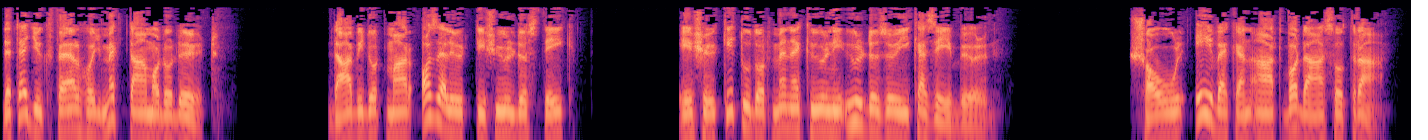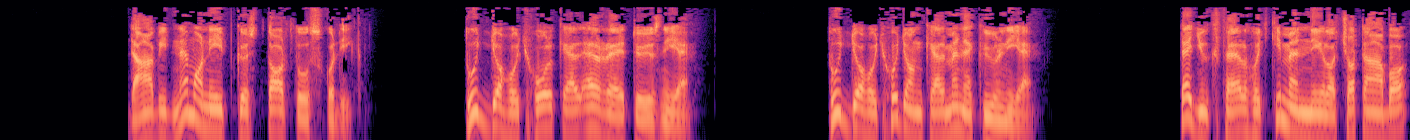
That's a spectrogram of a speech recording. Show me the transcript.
De tegyük fel, hogy megtámadod őt. Dávidot már azelőtt is üldözték, és ő ki tudott menekülni üldözői kezéből. Saul éveken át vadászott rá. Dávid nem a nép közt tartózkodik. Tudja, hogy hol kell elrejtőznie. Tudja, hogy hogyan kell menekülnie. Tegyük fel, hogy kimennél a csatába,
